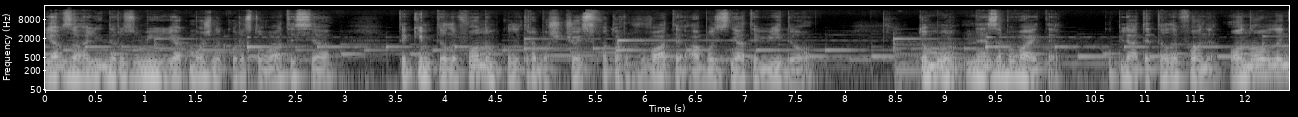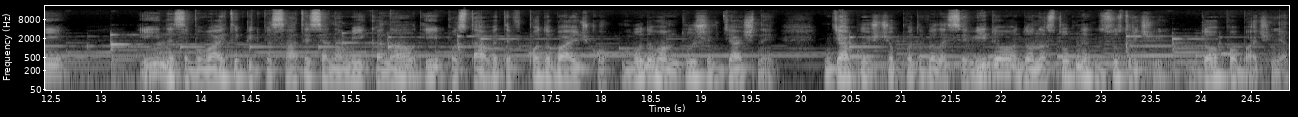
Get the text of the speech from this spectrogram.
Я взагалі не розумію, як можна користуватися таким телефоном, коли треба щось сфотографувати або зняти відео. Тому не забувайте купляти телефони оновлені. І не забувайте підписатися на мій канал і поставити вподобайку. Буду вам дуже вдячний. Дякую, що подивилися відео. До наступних зустрічей. До побачення.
